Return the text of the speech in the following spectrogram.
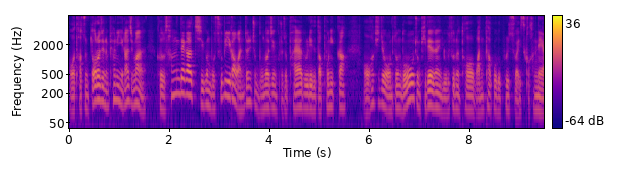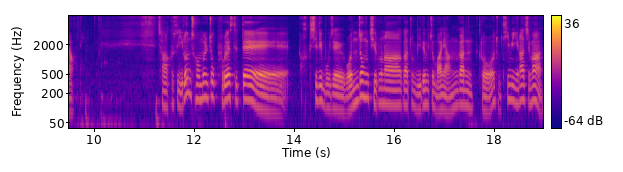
어, 다 좀 떨어지는 편이긴 하지만 그래도 상대가 지금 뭐 수비가 완전히 좀 무너진 그런 좀 바야 돌리드다 보니까 어, 확실히 좀 어느 정도 좀 기대되는 요소는 더 많다고도 볼 수가 있을 것 같네요. 네. 자, 그래서 이런 점을 좀 고려했을 때 확실히 뭐 이제 원정 지로나가 좀 믿음이 좀 많이 안 가는 그런 좀 팀이긴 하지만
